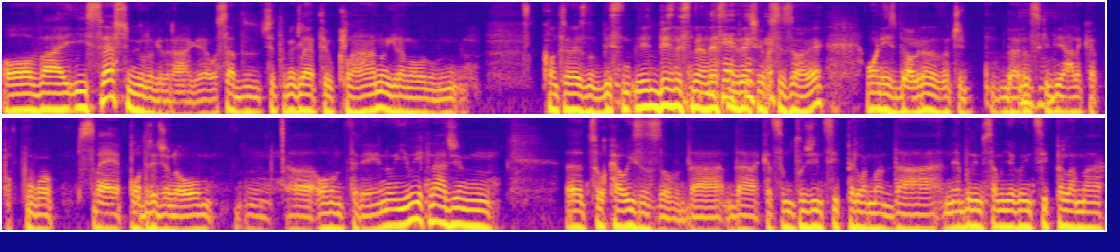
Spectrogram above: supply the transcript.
Ovaj, I sve su mi uloge drage. Evo sad ćete me gledati u klanu, igram ovog kontraveznog biznismena, ne smijem reći kako se zove. On je iz Beograda, znači beogradski mm -hmm. dijalekat, potpuno sve je podređeno ovom, a, ovom terenu i uvijek nađem to kao izazov, da, da kad sam u tuđim cipelama, da ne budem samo njegovim cipelama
